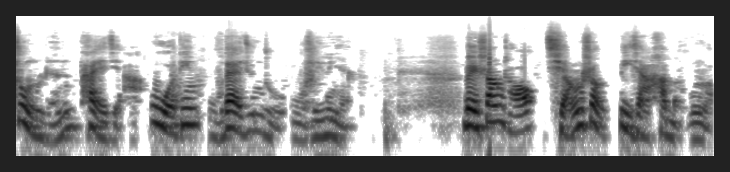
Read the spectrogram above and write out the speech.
仲人、太甲、沃丁五代君主五十余年，为商朝强盛立下汗马功劳。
